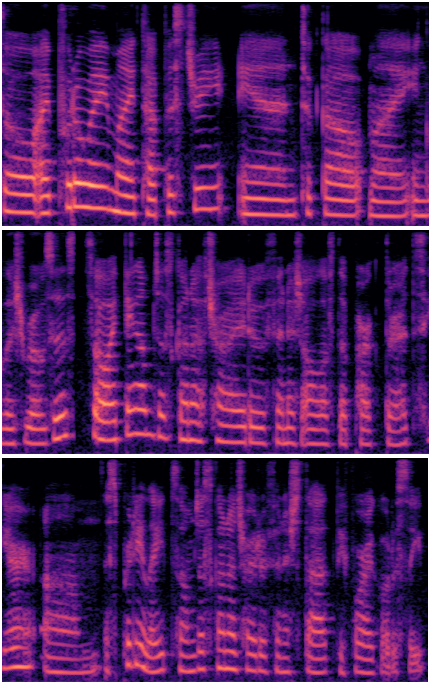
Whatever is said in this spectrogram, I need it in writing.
So I put away my tapestry and took out my English roses. So I think I'm just gonna try to finish all of the park threads here. Um, it's pretty late, so I'm just gonna try to finish that before I go to sleep.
